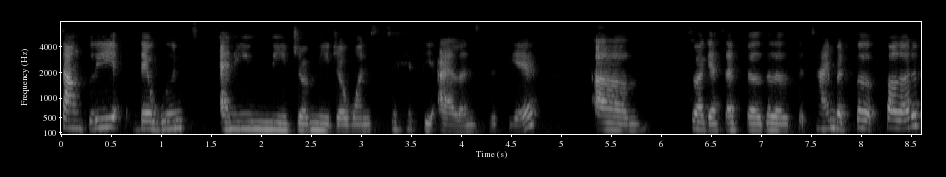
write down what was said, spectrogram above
thankfully there weren't any major, major ones to hit the islands this year. Um, so I guess that fills a little bit time. But for, for a lot of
